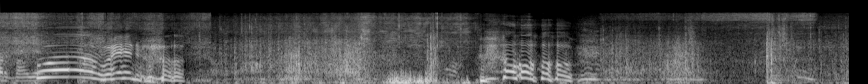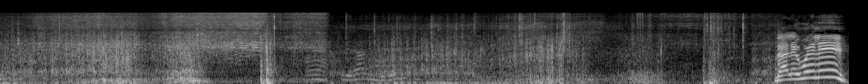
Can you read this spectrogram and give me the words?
¡Wow! Bueno. Oh. ¡Dale, Willy!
